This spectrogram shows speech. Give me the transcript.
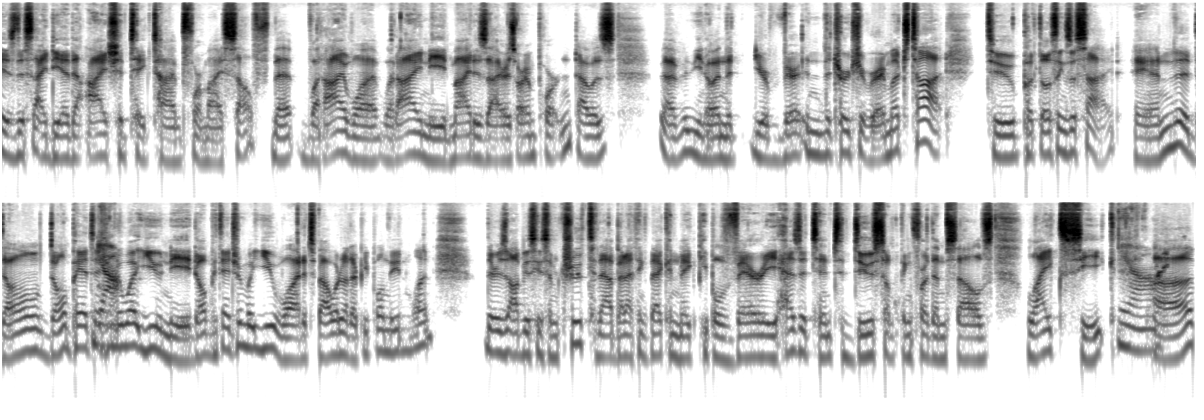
is this idea that I should take time for myself that what I want what I need my desires are important. I was uh, you know in the you're very in the church you're very much taught to put those things aside and uh, don't don't pay attention Yeah. to what you need. Don't pay attention to what you want. It's about what other people need and want there's obviously some truth to that, but I think that can make people very hesitant to do something for themselves, like seek Yeah. uh,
